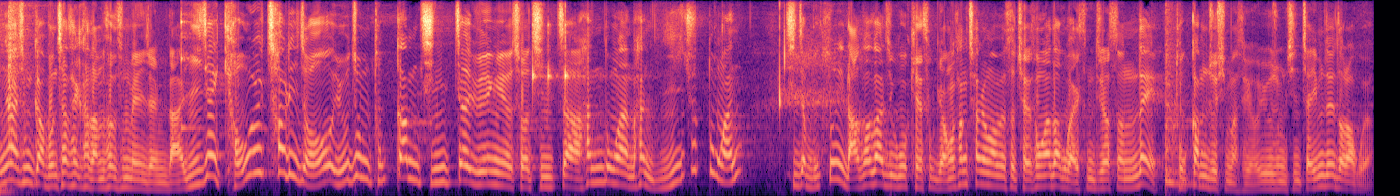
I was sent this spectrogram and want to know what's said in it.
안녕하십니까. 몬차셀카 남선수 매니저입니다. 이제 겨울철이죠. 요즘 독감 진짜 유행해요. 저 진짜 한동안 한 2주 동안 진짜 목소리 나가가지고 계속 영상 촬영하면서 죄송하다고 말씀드렸었는데 독감 조심하세요. 요즘 진짜 힘들더라고요.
